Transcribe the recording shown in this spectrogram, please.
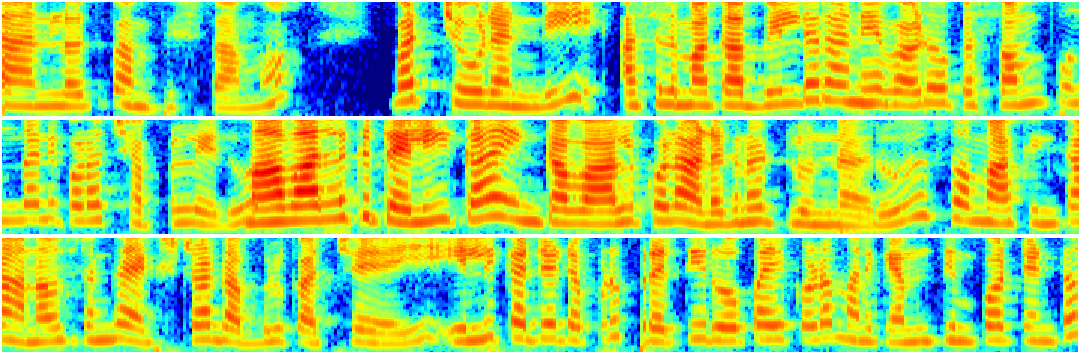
దానిలోకి పంపిస్తాము. బట్ చూడండి అసలు మాకు ఆ బిల్డర్ అనేవాడు ఒక సంప్ ఉందని కూడా చెప్పలేదు. మా వాళ్ళకి తెలియక ఇంకా వాళ్ళు కూడా అడగనట్లున్నారు. సో మాకు ఇంకా అనవసరంగా ఎక్స్ట్రా డబ్బులు ఖర్చు అయ్యాయి ఇల్లు కట్టేటప్పుడు ప్రతి రూపాయి కూడా మనకి ఎంత ఇంపార్టెంటో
